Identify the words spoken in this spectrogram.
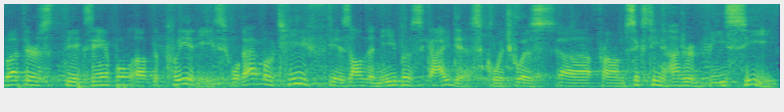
but there's the example of the Pleiades. Well, that motif is on the Nebra sky disk, which was uh, from 1600 BC,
